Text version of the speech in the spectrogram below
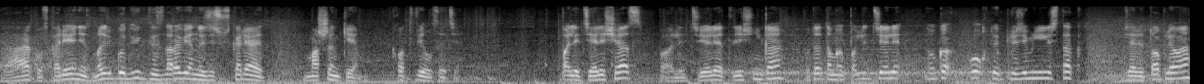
Так, ускорение. Смотри, какой двигатель здоровенный здесь ускоряет машинки. Hot Wheels эти. Полетели сейчас. Полетели, отличненько. Вот это мы полетели. Ну-ка, ух ты, приземлились так. Взяли топливо.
